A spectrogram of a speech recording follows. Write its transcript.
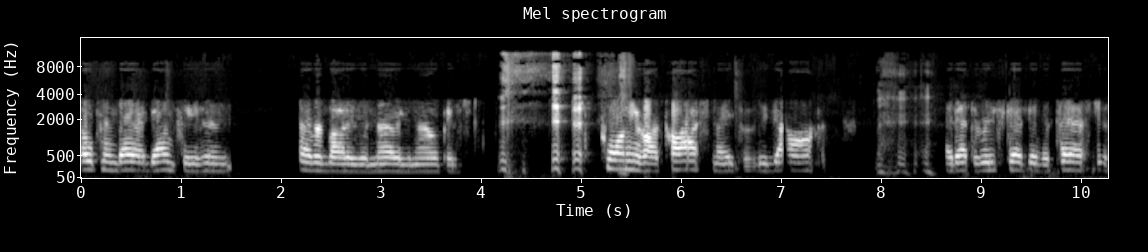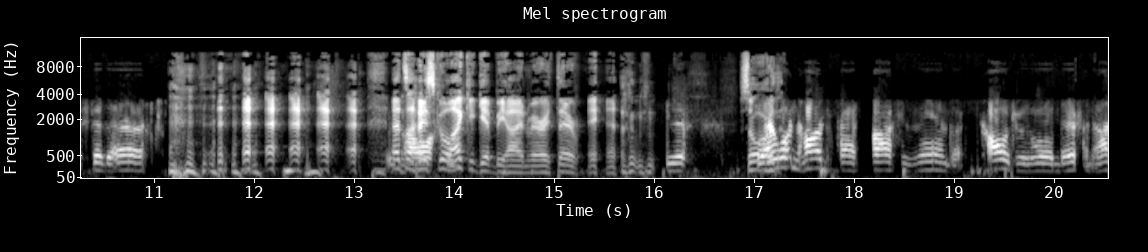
opening day of gun season. Everybody would know, you know, because 20 of our classmates would be gone. They'd have to reschedule the test just because of us. That's a high school I could get behind right there, man. Yeah. so Yeah, it wasn't hard to pass classes in, but college was a little different. I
